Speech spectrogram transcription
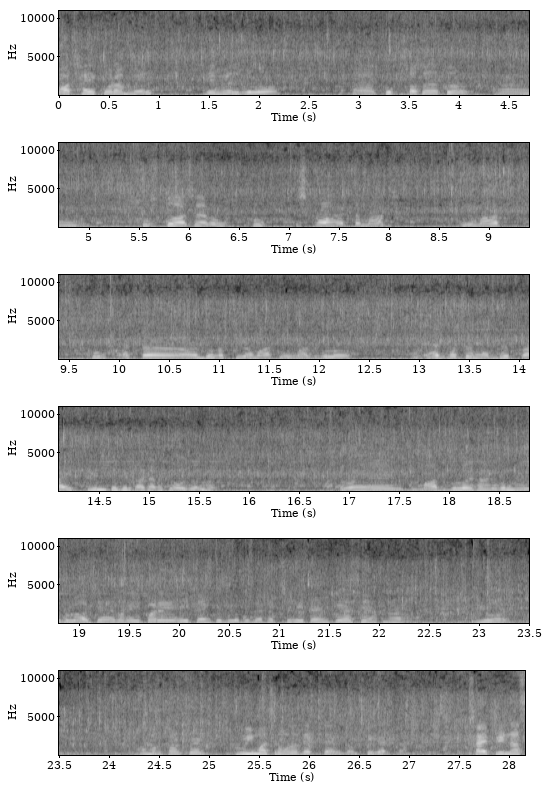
বাছাই করা মেল। যে মেলগুলো খুব সচরাচর সুস্থ আছে এবং খুব স্ট্রং একটা মাছ। এই মাছ খুব একটা জনপ্রিয় মাছ। এই মাছগুলো এক বছরের মধ্যে প্রায় তিন কেজির কাছাকাছি ওজন হয়। এবং এই মাছগুলো, এখানে দেখুন মেলগুলো আছে। এবার এই পারে এই ট্যাঙ্কিগুলোতে দেখাচ্ছি। এই ট্যাঙ্কে আছে আপনার পিওর আমর কার্পেট রুই মাছের মতো দেখতে একদম ফিগারটা সাইপ্রিনাস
